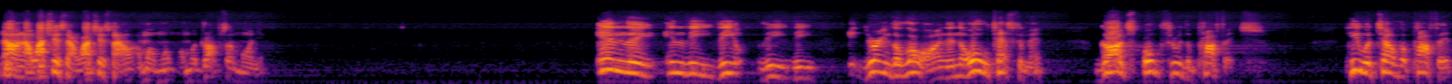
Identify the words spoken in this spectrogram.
Now, now watch this now. Watch this now. I'm, I'm, gonna drop something on you. In the in the the the the during the law and in the Old Testament, God spoke through the prophets. He would tell the prophet,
